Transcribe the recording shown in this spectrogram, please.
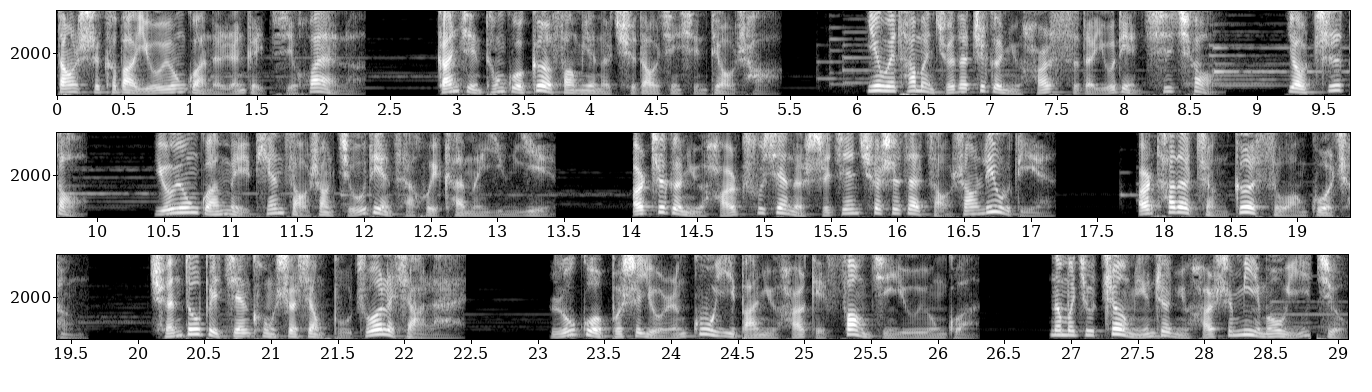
当时可把游泳馆的人给急坏了，赶紧通过各方面的渠道进行调查，因为他们觉得这个女孩死的有点蹊跷。要知道，游泳馆每天早上九点才会开门营业，而这个女孩出现的时间却是在早上六点，而她的整个死亡过程。全都被监控摄像捕捉了下来。如果不是有人故意把女孩给放进游泳馆，那么就证明这女孩是密谋已久，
